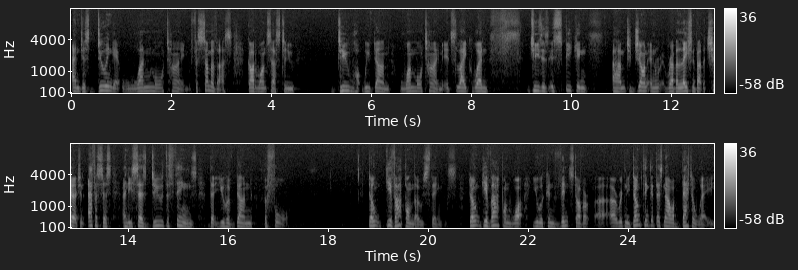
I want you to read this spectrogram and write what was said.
and just doing it one more time. For some of us, God wants us to do what we've done one more time. It's like when Jesus is speaking um, to John in Revelation about the church in Ephesus, and he says, Do the things that you have done before. Don't give up on those things. Don't give up on what you were convinced of uh, originally. Don't think that there's now a better way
